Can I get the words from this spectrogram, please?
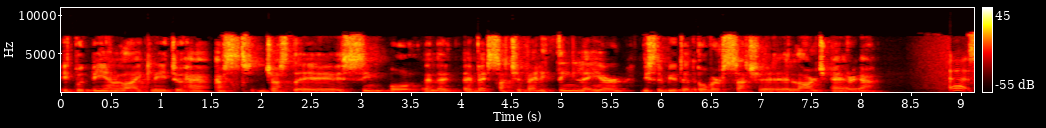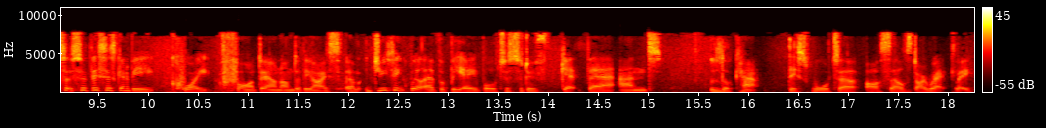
It would be unlikely to have just a simple, a, a, such a very thin layer distributed over such a large area. Uh, so, so, this is going to be quite far down under the ice. Um, do you think we'll ever be able to sort of get there and look at this water ourselves directly?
